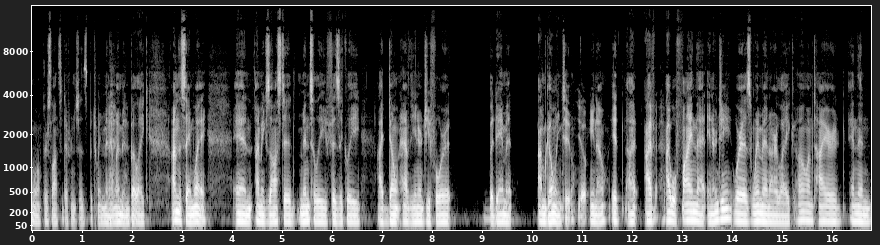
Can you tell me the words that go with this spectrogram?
well, there's lots of differences between men and women, but like I'm the same way. And I'm exhausted mentally, physically. I don't have the energy for it, but damn it, I'm going to. Yep. You know, it I I've I will find that energy. Whereas women are like, oh, I'm tired, and then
